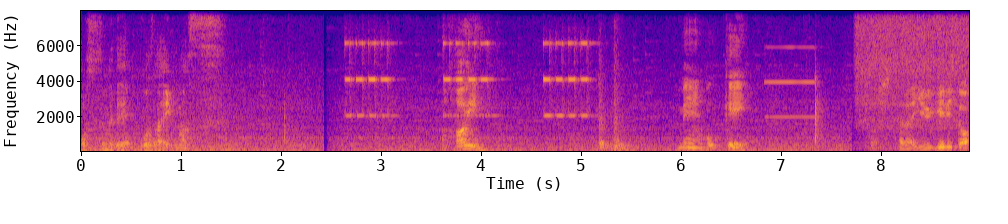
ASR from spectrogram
おすすめでございます。はい。麺 OK。そしたら湯切りと。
